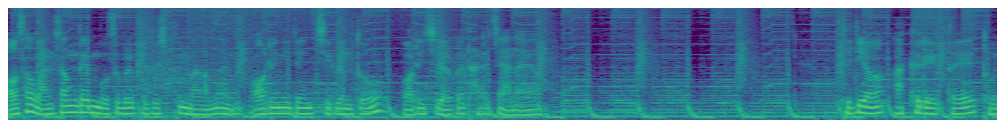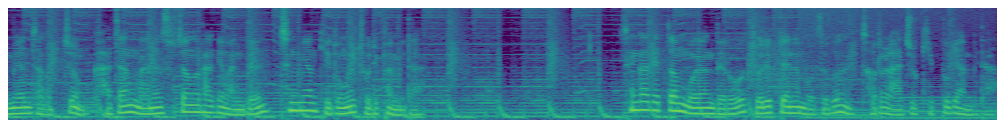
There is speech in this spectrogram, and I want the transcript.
어서 완성된 모습을 보고 싶은 마음은 어른이 된 지금도 어린 시절과 다르지 않아요. 드디어 아크리액터의 도면 작업 중 가장 많은 수정을 하게 만든 측면 기둥을 조립합니다. 생각했던 모양대로 조립되는 모습은 저를 아주 기쁘게 합니다.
